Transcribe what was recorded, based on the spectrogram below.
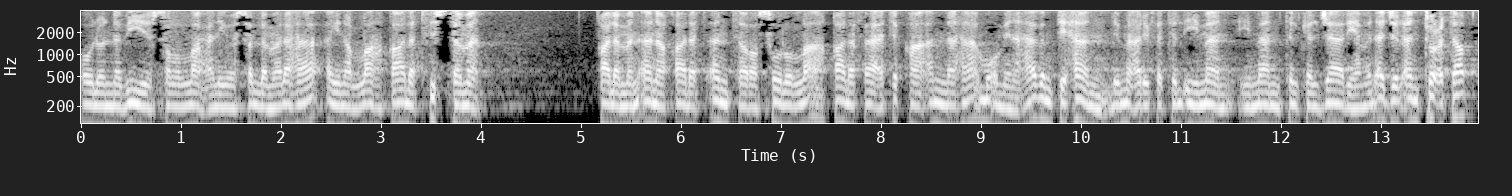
قول النبي صلى الله عليه وسلم لها أين الله؟ قالت في السماء. قال من أنا؟ قالت أنت رسول الله. قال فاعتقها أنها مؤمنة. هذا امتحان لمعرفة الإيمان. إيمان تلك الجارية. من أجل أن تعتق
